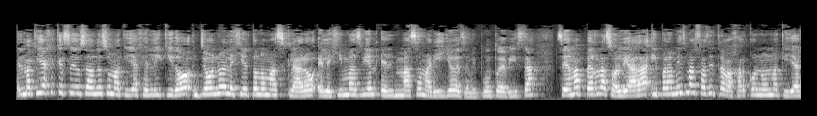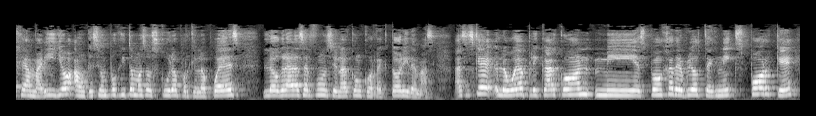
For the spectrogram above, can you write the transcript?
El maquillaje que estoy usando es un maquillaje líquido. Yo no elegí el tono más claro, elegí más bien el más amarillo desde mi punto de vista. Se llama perla soleada y para mí es más fácil trabajar con un maquillaje amarillo, aunque sea un poquito más oscuro porque lo puedes lograr hacer funcionar con corrector y demás. Así es que lo voy a aplicar con mi esponja de Real Techniques porque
